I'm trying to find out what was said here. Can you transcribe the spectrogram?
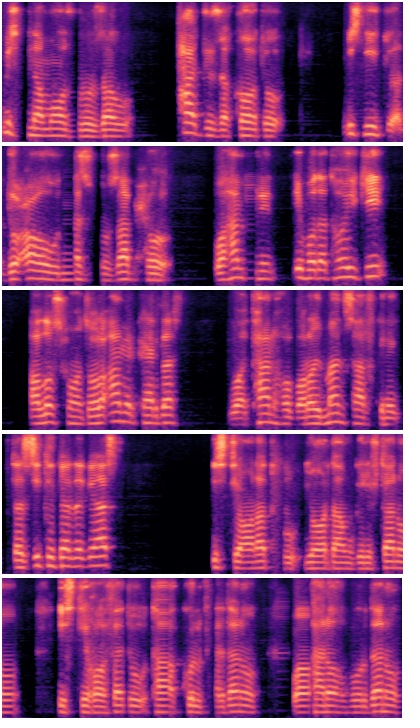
مثل نماز روزه و حج و زکات و مثل دعا و نذر و ذبح و, و همچنین عبادت هایی که الله سبحانه تعالی امر کرده است. و تنها برای من صرف تا ذکر کرده است استعانت و یاردم گرفتن و استغاثت و توکل کردن و و پناه بردن و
